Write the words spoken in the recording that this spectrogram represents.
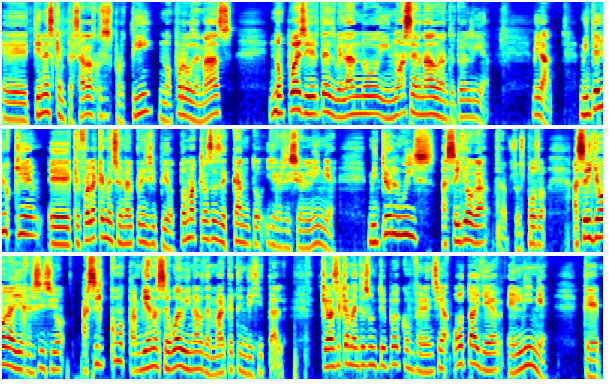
eh, tienes que empezar las cosas por ti, no por los demás, no puedes seguirte desvelando y no hacer nada durante todo el día. Mira, mi tía Yuki, eh, que fue la que mencioné al principio, toma clases de canto y ejercicio en línea. Mi tío Luis hace yoga, o sea, su esposo, hace yoga y ejercicio, así como también hace webinar de marketing digital, que básicamente es un tipo de conferencia o taller en línea, que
